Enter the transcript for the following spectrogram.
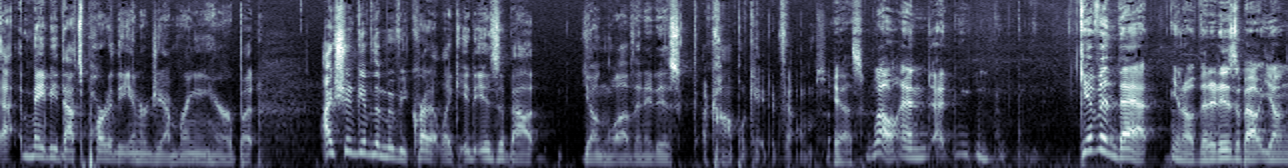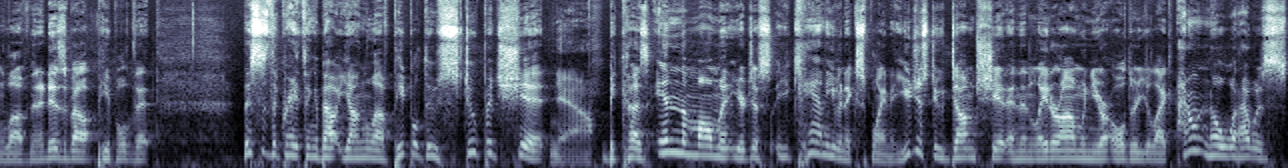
uh, maybe that's part of the energy I'm bringing here. But I should give the movie credit. Like, it is about young love, and it is a complicated film. So. Yes. Well, and uh, given that, you know, that it is about young love, and it is about people that. This is the great thing about young love. People do stupid shit. Yeah. Because in the moment, you're just, you can't even explain it. You just do dumb shit. And then later on, when you're older, you're like, I don't know what I was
